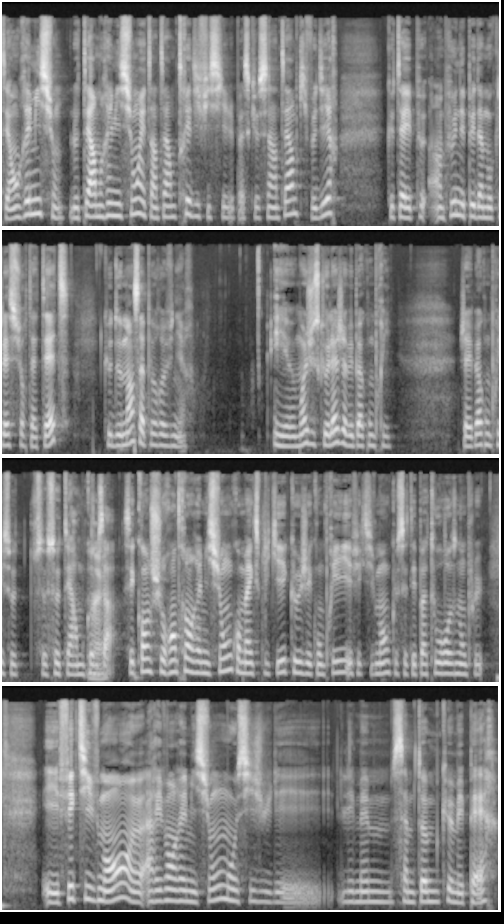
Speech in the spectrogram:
tu es en rémission. Le terme rémission est un terme très difficile, parce que c'est un terme qui veut dire que tu as un peu une épée Damoclès sur ta tête, que demain ça peut revenir. Et euh, moi, jusque-là, j'avais pas compris. J'avais pas compris ce, terme comme ça. C'est quand je suis rentrée en rémission qu'on m'a expliqué que j'ai compris effectivement que c'était pas tout rose non plus. Et effectivement, euh, arrivant en rémission, moi aussi j'ai eu les, les, mêmes symptômes que mes pères,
